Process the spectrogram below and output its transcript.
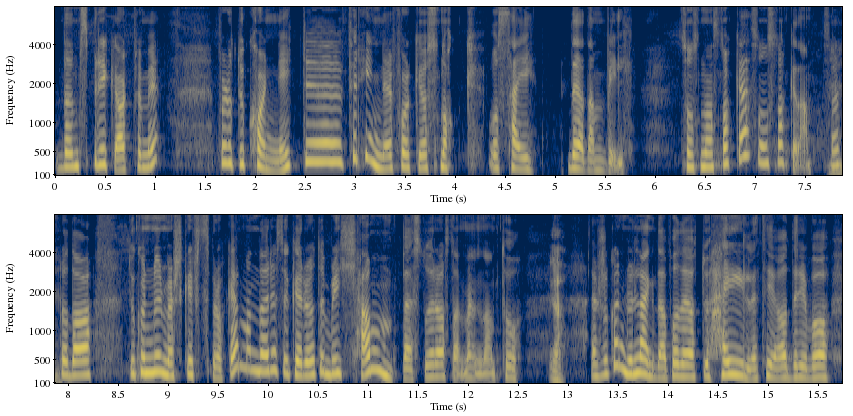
de spriker altfor mye. For at du kan ikke eh, forhindre folk i å snakke og si det de vil. Sånn som de snakker, sånn snakker de. Og da, du kan normere skriftspråket, men da risikerer du at det blir kjempestor avstand mellom de to. Ja. Eller så kan du legge deg på det at du hele tida driver og,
